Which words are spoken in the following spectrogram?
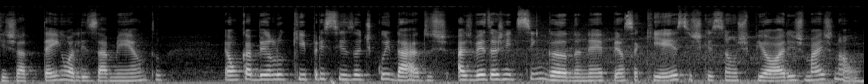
que já tem o alisamento, é um cabelo que precisa de cuidados. Às vezes a gente se engana, né? Pensa que esses que são os piores, mas não.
